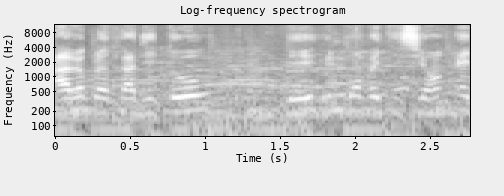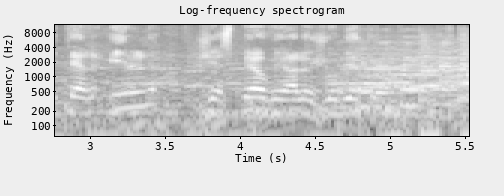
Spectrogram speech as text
avec le Tradito, une compétition inter-île, j'espère, verra le jour bientôt.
